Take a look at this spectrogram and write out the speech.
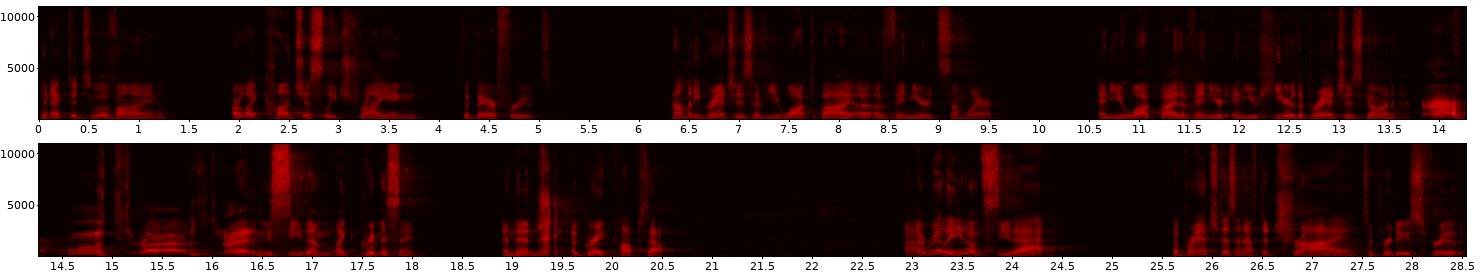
connected to a vine are like consciously trying to bear fruit? How many branches have you walked by a, a, vineyard somewhere? And you walk by the vineyard and you hear the branches going, and you see them like grimacing. And then a grape pops out. Uh, really, you don't see that. The branch doesn't have to try to produce fruit.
